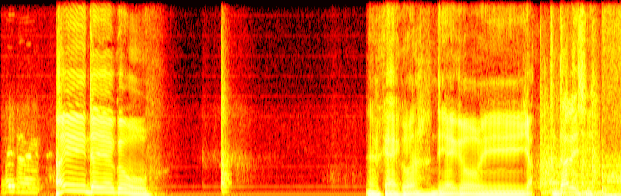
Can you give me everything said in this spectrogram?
Doei doei. Hey Diego. Even kijken hoor. Diego, ja, daar is hij.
